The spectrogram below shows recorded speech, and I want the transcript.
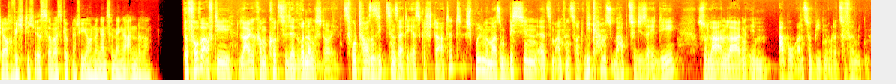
der auch wichtig ist, aber es gibt natürlich auch eine ganze Menge andere. Bevor wir auf die Lage kommen, kurz zu der Gründungsstory. 2017 seid ihr erst gestartet. Spulen wir mal so ein bisschen äh, zum Anfang zurück. Wie kam es überhaupt zu dieser Idee, Solaranlagen im Abo anzubieten oder zu vermieten?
